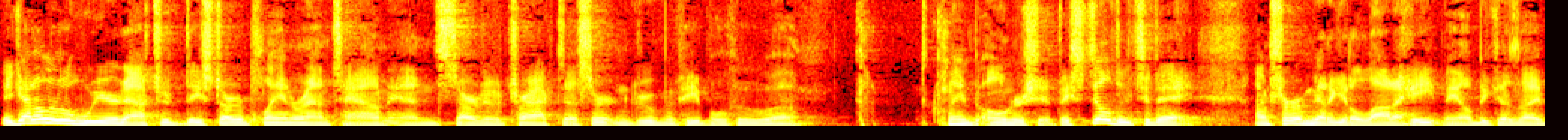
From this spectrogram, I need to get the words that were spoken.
It got a little weird after they started playing around town and started to attract a certain group of people who uh, claimed ownership. They still do today. I'm sure I'm going to get a lot of hate mail because I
